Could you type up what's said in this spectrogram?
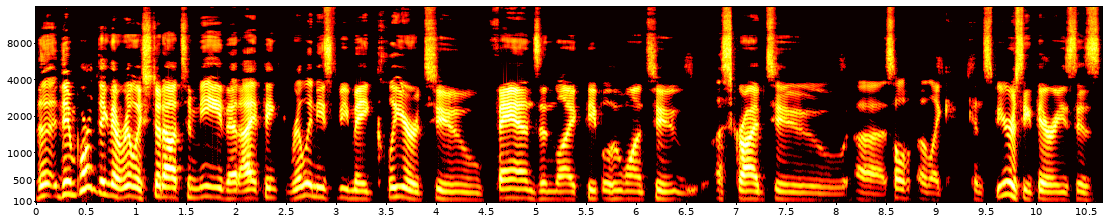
the the important thing that really stood out to me that I think really needs to be made clear to fans and like people who want to ascribe to uh, so, like conspiracy theories is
